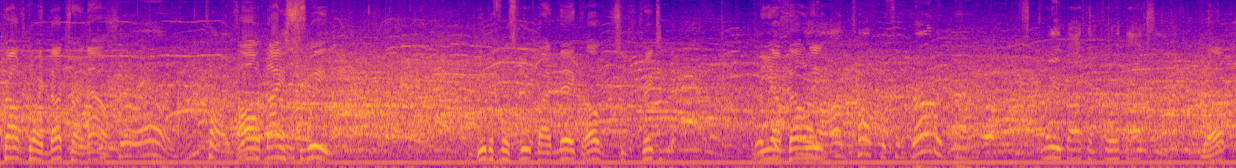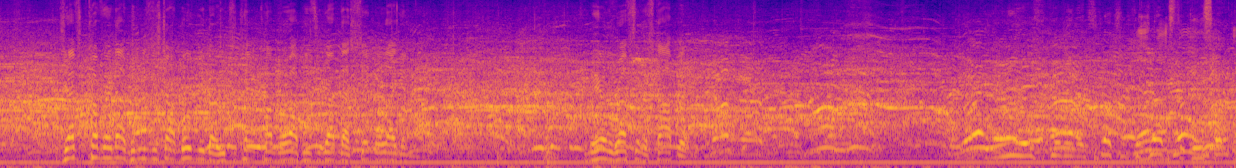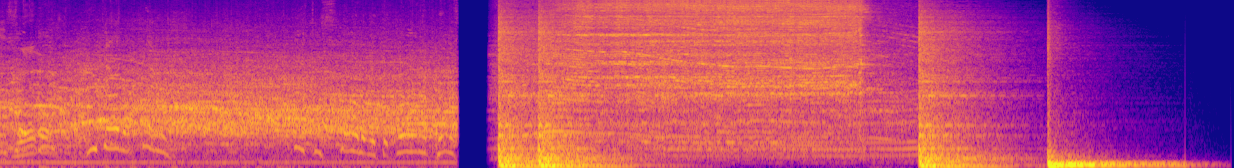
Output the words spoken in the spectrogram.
crowd's going nuts right now. Oh, nice sweep. Beautiful sweep by Nick. Oh, straight to knee on belly. On top with some ground. It's great back and forth action. Yep. Jeff's covering up. He needs to start moving though. He just can't cover up. He needs to grab that single leg and you here the ref's gonna stop it.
